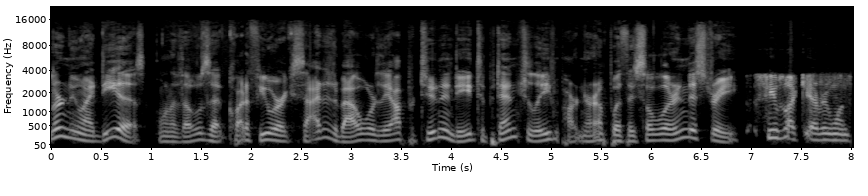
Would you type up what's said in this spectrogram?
learn new ideas. One of those that quite a few were excited about were the opportunity to potentially partner up with the solar industry. Seems like everyone's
